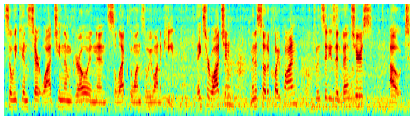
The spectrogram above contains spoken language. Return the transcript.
so we can start watching them grow and then select the ones that we want to keep. Thanks for watching. Minnesota Koi Pond, Twin Cities Adventures, out.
